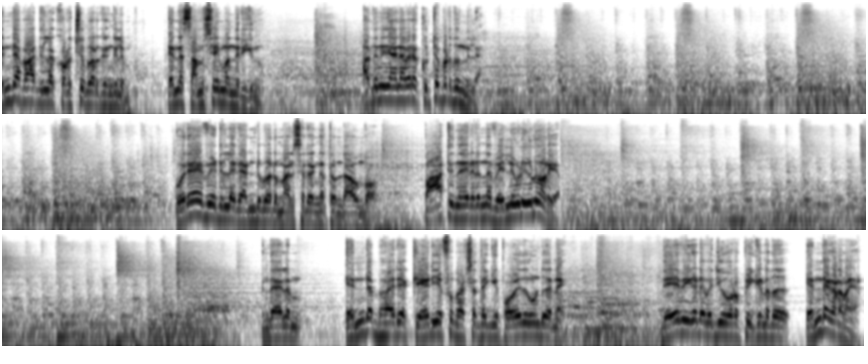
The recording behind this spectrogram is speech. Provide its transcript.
എന്റെ പാർട്ടിയിലെ കുറച്ചു പേർക്കെങ്കിലും എന്നെ സംശയം വന്നിരിക്കുന്നു. അതിന് ഞാൻ അവരെ കുറ്റപ്പെടുത്തുന്നില്ല. ഒരേ വീട്ടിലെ രണ്ടുപേർ മത്സരരംഗത്തുണ്ടാവുമ്പോൾ പാർട്ടി നേരിടുന്ന വെല്ലുവിളികളും അറിയാം. എന്തായാലും എന്റെ ഭാര്യ കെ ഡി എഫ് പക്ഷത്തേക്ക് പോയതുകൊണ്ട് തന്നെ ദേവികയുടെ വിജയം ഉറപ്പിക്കേണ്ടത് എന്റെ കടമയാണ്.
